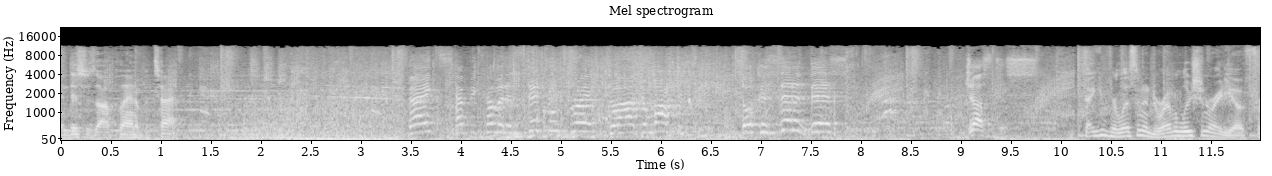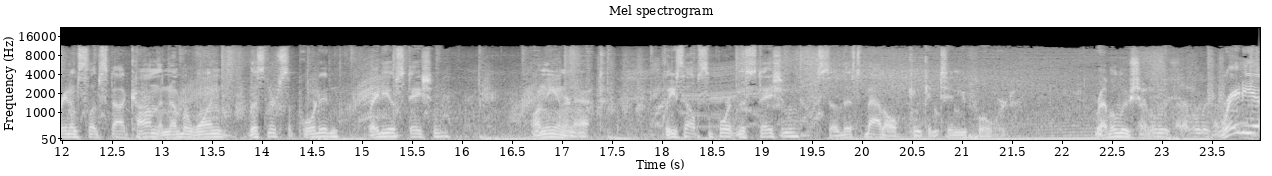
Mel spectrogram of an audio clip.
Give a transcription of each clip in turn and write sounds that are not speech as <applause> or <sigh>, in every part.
and this is our plan of attack. Banks have become an essential threat to our democracy. So consider this justice. Thank you for listening to Revolution Radio at freedomslips.com, the number one listener supported radio station on the internet. Please help support this station so this battle can continue forward. Revolution, Radio!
